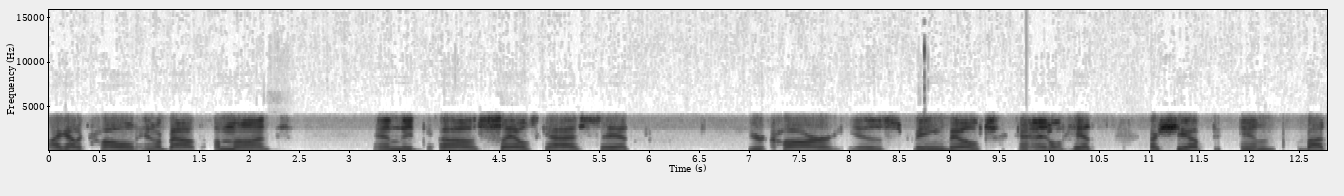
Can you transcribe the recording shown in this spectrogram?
I got a call in about a month, and the uh, sales guy said, "Your car is being built, and it'll hit a ship in about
